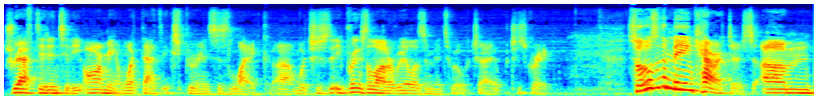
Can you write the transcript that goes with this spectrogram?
drafted into the army, and what that experience is like, uh, which is he brings a lot of realism into it, which I which is great. So those are the main characters, um,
